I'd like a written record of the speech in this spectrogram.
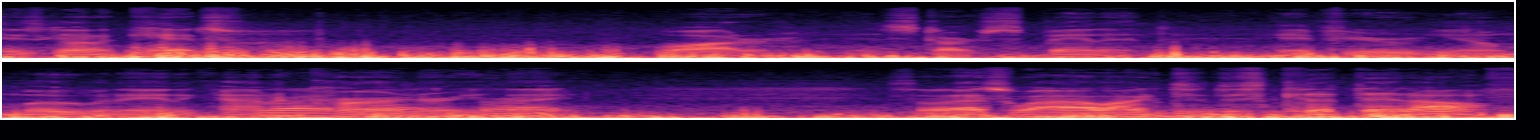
is gonna catch water and start spinning if you're, you know, moving any kind of Right, current or anything. right. So that's why I like to just cut that off.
